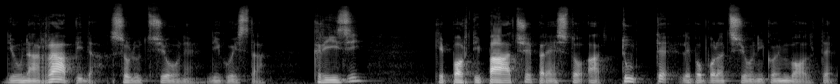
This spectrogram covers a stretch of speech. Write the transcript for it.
di una rapida soluzione di questa crisi che porti pace presto a tutte le popolazioni coinvolte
